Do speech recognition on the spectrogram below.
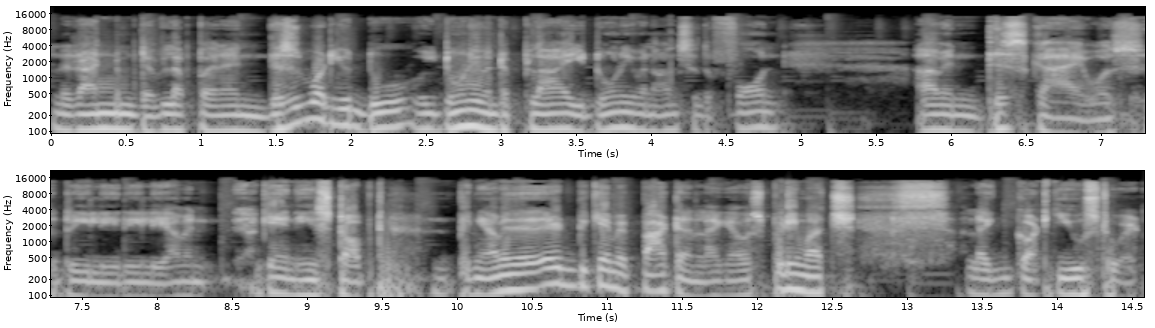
on a random developer. And this is what you do. You don't even reply. You don't even answer the phone I mean, this guy was really, really. I mean, again, he stopped picking. I mean, it became a pattern. Like I was pretty much like got used to it.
